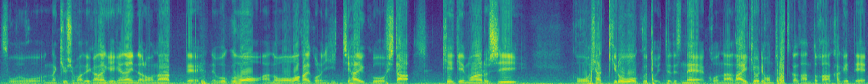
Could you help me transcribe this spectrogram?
そんな九州まで行かなきゃいけないんだろうなって。で僕もあの若い頃にヒッチハイクをした経験もあるしこう100キロウォークといってですねこう長い距離ほんと2日間とかかけて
